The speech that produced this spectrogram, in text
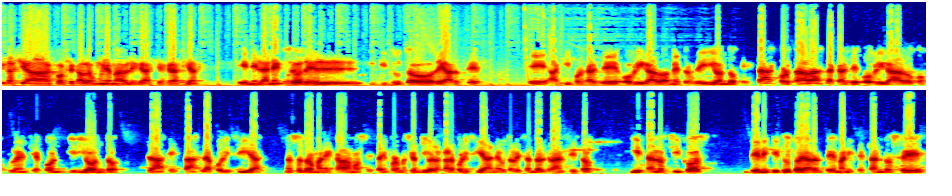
Gracias, José Carlos, muy amable, gracias, gracias. En el anexo del Instituto de Arte, eh, aquí por calle Obligado a metros de Iriondo, está cortada la calle Obligado, confluencia con Iriondo, ya está la policía. Nosotros manejábamos esta información, digo, la la policía neutralizando el tránsito, y están los chicos del Instituto de Arte manifestándose,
